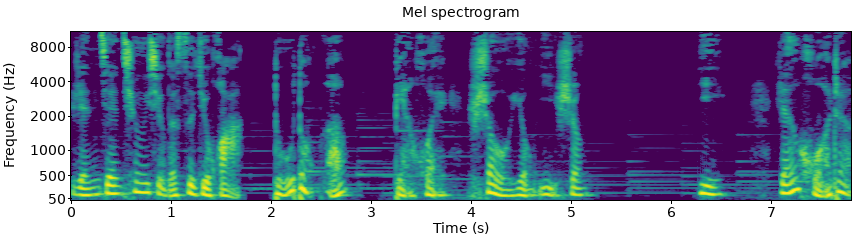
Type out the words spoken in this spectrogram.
人间清醒的四句话。读懂了，便会受用一生。一，人活着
